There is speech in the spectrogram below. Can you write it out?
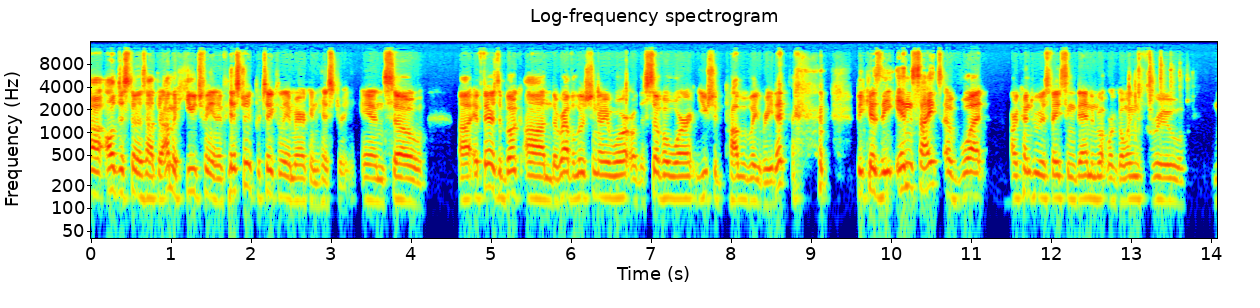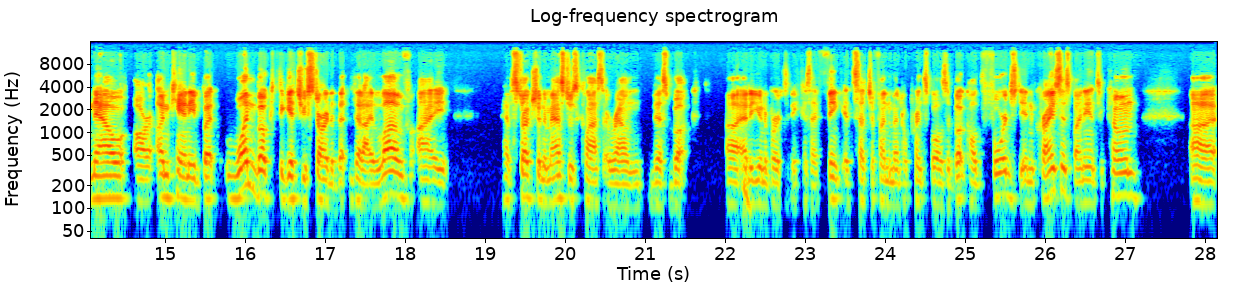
will uh, just throw this out there. I'm a huge fan of history, particularly American history. And so uh, if there's a book on the Revolutionary War or the Civil War, you should probably read it because the insights of what our country was facing then and what we're going through now are uncanny. But one book to get you started that, that I love, I have structured a master's class around this book uh, at a university because I think it's such a fundamental principle. Is a book called Forged in Crisis by Nancy Koehn. Uh,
